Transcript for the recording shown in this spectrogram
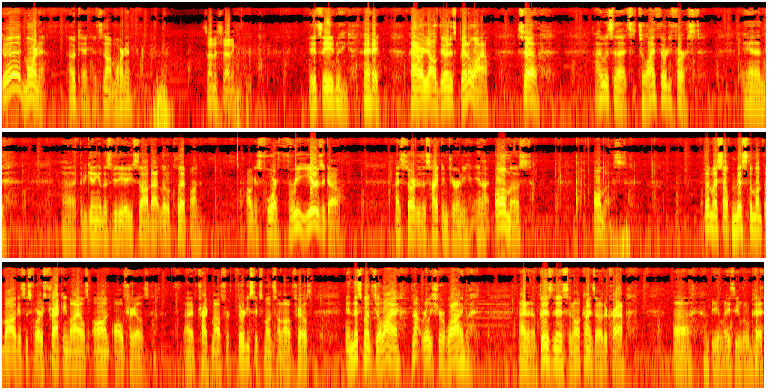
Good morning. Okay, it's not morning. Sun is setting. It's evening. Hey, how are y'all doing? It's been a while. So, I was, uh, it's July 31st, and uh, at the beginning of this video, you saw that little clip on August 4th, three years ago. I started this hiking journey, and I almost, almost let myself miss the month of August as far as tracking miles on AllTrails. I've tracked miles for 36 months on AllTrails. In this month, July, not really sure why, but I don't know, business and all kinds of other crap. Uh, I'm being lazy a little bit.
